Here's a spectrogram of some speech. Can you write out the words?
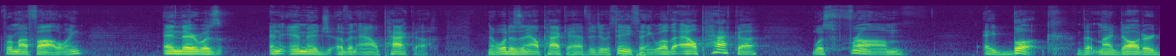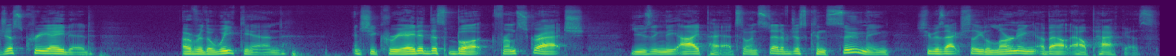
for my following. And there was an image of an alpaca. Now, what does an alpaca have to do with anything? Well, the alpaca was from a book that my daughter just created over the weekend. And she created this book from scratch using the iPad. So instead of just consuming, she was actually learning about alpacas.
